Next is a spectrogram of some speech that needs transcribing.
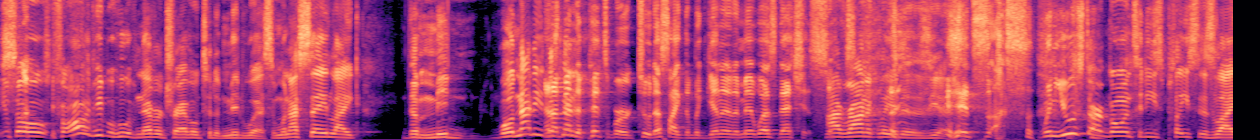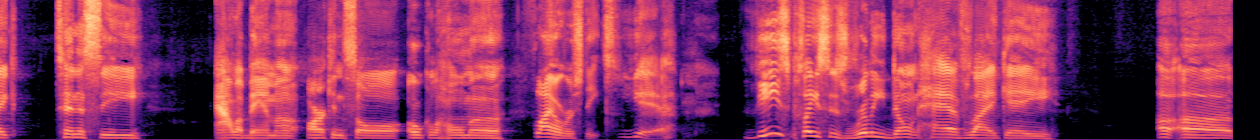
So much for all the people who have never traveled to the Midwest, and when I say like the mid, well, not even and I've been to Pittsburgh too. That's like the beginning of the Midwest. That shit sucks. ironically it is. Yes. it sucks. when you start going to these places like Tennessee, Alabama, Arkansas, Oklahoma, Flyover states. yeah, these places really don't have like a, uh, uh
